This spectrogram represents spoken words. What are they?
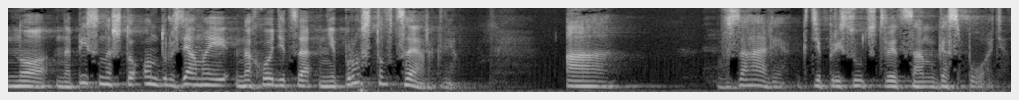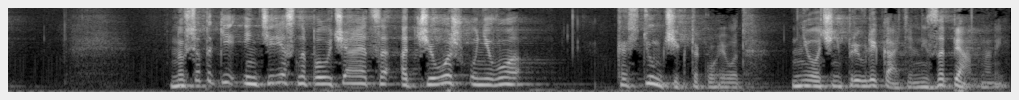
Но написано, что он, друзья мои, находится не просто в церкви, а в зале, где присутствует сам Господь. Но все-таки интересно получается, от чего же у него костюмчик такой вот не очень привлекательный, запятнанный.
